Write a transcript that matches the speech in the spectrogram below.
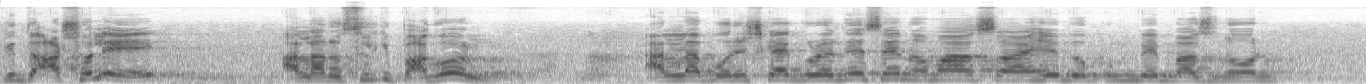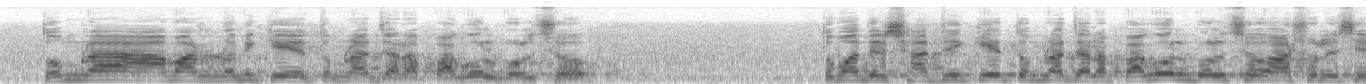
কিন্তু আসলে আল্লাহ রসুল কি পাগল? আল্লাহ পরিষ্কার করে দিয়েছেন, ওমা সাহেব কুম্বে মাজনুন তোমরা আমার নবীকে তোমরা যারা পাগল বলছো, তোমাদের সাথীকে তোমরা যারা পাগল বলছো, আসলে সে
